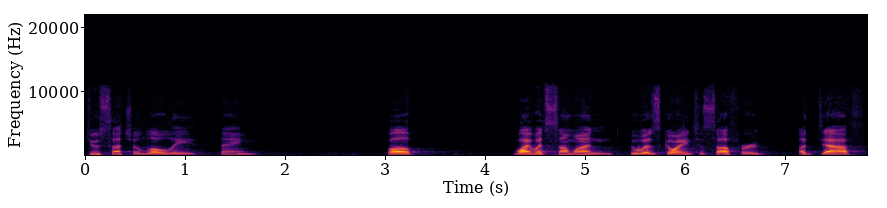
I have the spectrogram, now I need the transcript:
do such a lowly thing? Well, why would someone who was going to suffer a death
